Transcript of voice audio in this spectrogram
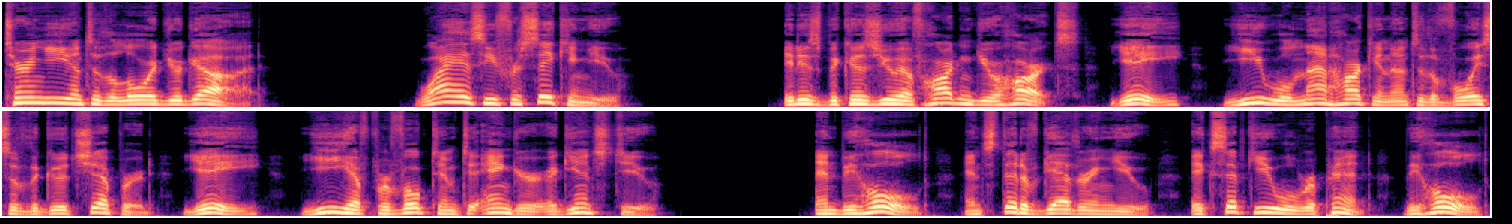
turn ye unto the Lord your God. Why has he forsaken you? It is because you have hardened your hearts, yea, ye will not hearken unto the voice of the good shepherd, yea, ye have provoked him to anger against you. And behold, instead of gathering you, except ye will repent, behold,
